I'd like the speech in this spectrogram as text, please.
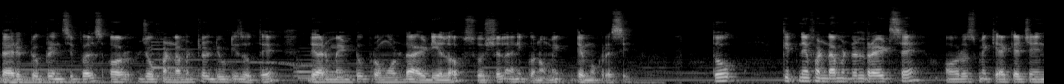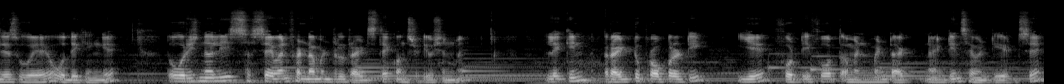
डायरेक्टिव प्रिंसिपल्स और जो फंडामेंटल ड्यूटीज़ होते हैं they are meant to promote the ideal of social and economic democracy तो कितने फंडामेंटल राइट्स है और उसमें क्या क्या चेंजेस हुए हैं, वो देखेंगे। तो ओरिजिनली सेवन फंडामेंटल राइट्स थे कॉन्स्टिट्यूशन में। लेकिन राइट टू प्रॉपर्टी ये फोर्टी फोर्थ अमेंडमेंट एक्ट 1978 से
